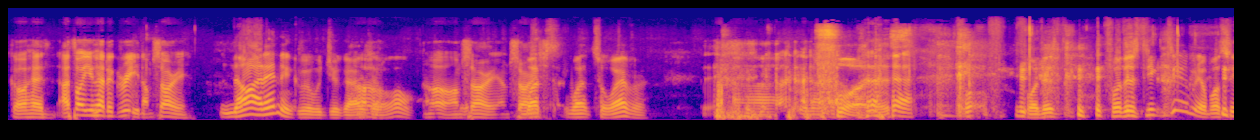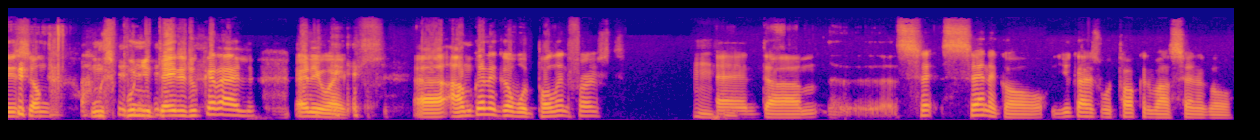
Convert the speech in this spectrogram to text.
Go ahead. I thought you had agreed. I'm sorry. No, I didn't agree with you guys at all. Oh, I'm sorry. I'm sorry. What, whatsoever. Uh, you know, Foda-se. Foda-se foda-se digo dizer, meu. Vocês são uns punheteiros do caralho. Anyway, uh, I'm going to go with Poland first. Mhm. And um, uh, Se- Senegal, you guys were talking about Senegal.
